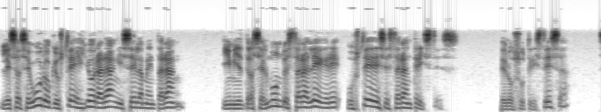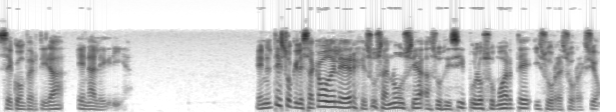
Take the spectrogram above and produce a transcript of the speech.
les aseguro que ustedes llorarán y se lamentarán, y mientras el mundo estará alegre, ustedes estarán tristes, pero su tristeza se convertirá en alegría. En el texto que les acabo de leer, Jesús anuncia a sus discípulos su muerte y su resurrección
